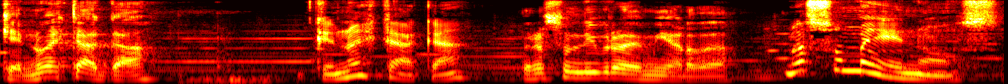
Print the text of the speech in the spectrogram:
que no es caca, Que no es caca. pero es un libro de mierda. Más o menos.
